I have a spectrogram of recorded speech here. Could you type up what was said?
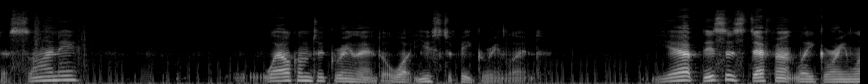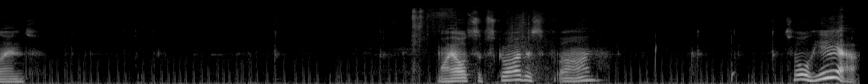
a sign here. Welcome to Greenland, or what used to be Greenland. Yep, this is definitely Greenland. My old subscribers farm. It's all here.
